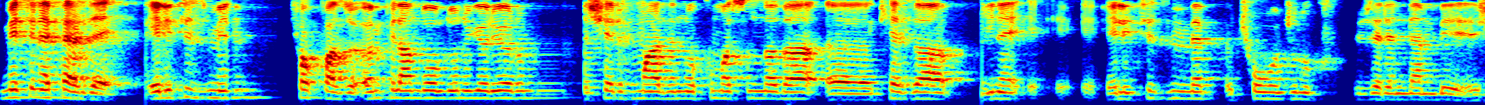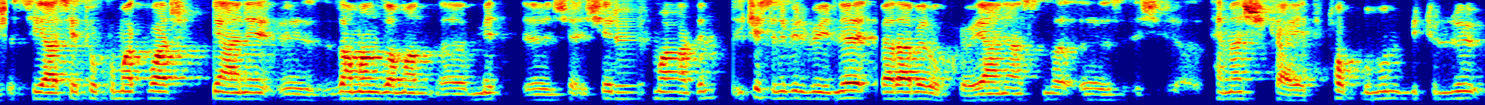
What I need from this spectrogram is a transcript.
Metin Eper'de elitizmin çok fazla ön planda olduğunu görüyorum. Şerif Mardin'in okumasında da e, keza yine e, e, elitizm ve çoğulculuk üzerinden bir siyaset okumak var. Yani e, zaman zaman e, Met, e, Şerif Mardin ikisini birbiriyle beraber okuyor. Yani aslında e, temel şikayeti toplumun bir türlü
